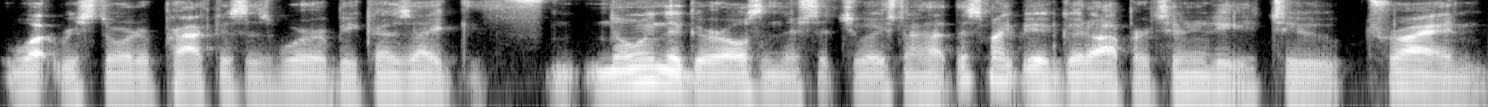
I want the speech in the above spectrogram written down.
what restorative practices were because I, knowing the girls and their I thought this might be a good opportunity to try and,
